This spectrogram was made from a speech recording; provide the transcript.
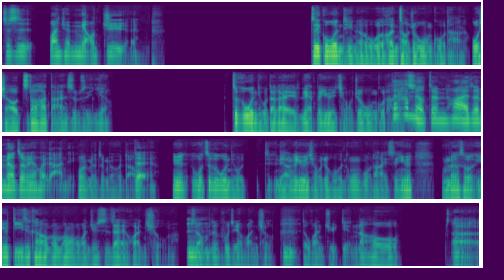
就是完全秒拒哎。这个问题呢，我很早就问过他了，我想要知道他答案是不是一样。这个问题我大概两个月前我就问过他，但他没有正，后来真的没有正面回答你。我也没有正面回答。对，因为我这个问题我两个月前我就会问过他一次，因为我们那个时候因为第一次看到帮帮龙玩具是在环球嘛，在我们这附近环球的玩具店，然后呃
